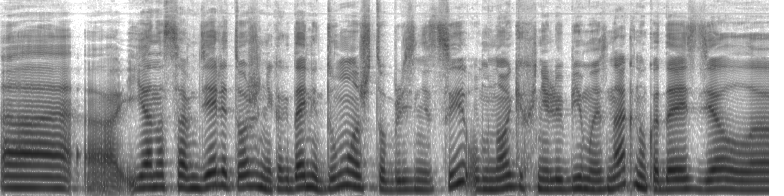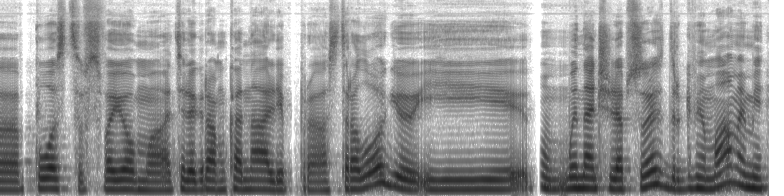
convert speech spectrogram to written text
А, а, я на самом деле тоже никогда не думала, что близнецы у многих нелюбимый знак, но когда я сделала пост в своем телеграм-канале про астрологию, и ну, мы начали обсуждать с другими мамами,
